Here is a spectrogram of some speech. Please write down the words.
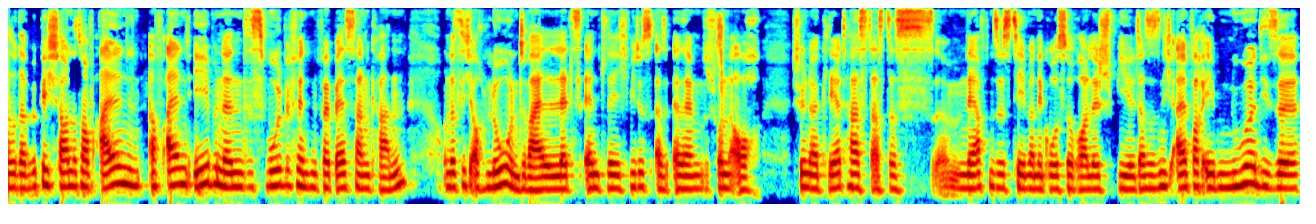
also da wirklich schauen, dass man auf allen, auf allen Ebenen das Wohlbefinden verbessern kann und das sich auch lohnt, weil letztendlich, wie du es äh, schon auch schön erklärt hast, dass das ähm, Nervensystem eine große Rolle spielt, dass es nicht einfach eben nur diese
